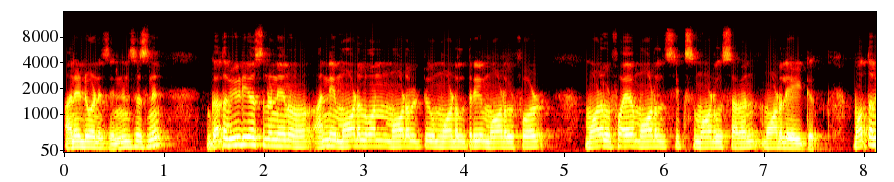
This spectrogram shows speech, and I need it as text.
అనేటువంటి సెంటెన్సెస్ని. గత వీడియోస్లో నేను అన్ని model one model two model three model four model five model six model seven model eight. మొత్తం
